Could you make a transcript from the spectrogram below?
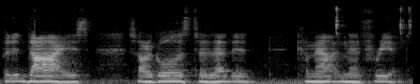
but it dies. So our goal is to let it come out and then free it.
